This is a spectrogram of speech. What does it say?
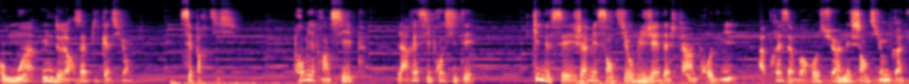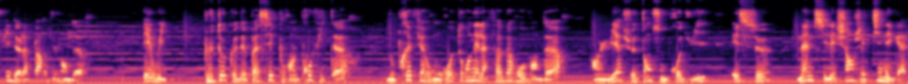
au moins une de leurs applications. C'est parti. Premier principe, la réciprocité. Qui ne s'est jamais senti obligé d'acheter un produit après avoir reçu un échantillon gratuit de la part du vendeur? Et eh oui, plutôt que de passer pour un profiteur, nous préférons retourner la faveur au vendeur en lui achetant son produit, et ce, même si l'échange est inégal.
